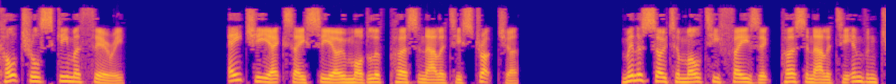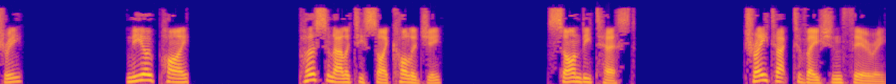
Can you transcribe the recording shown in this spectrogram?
Cultural schema theory HEXACO model of personality structure Minnesota multi-phasic personality inventory NeoPi Personality psychology Szondi test Trait activation theory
